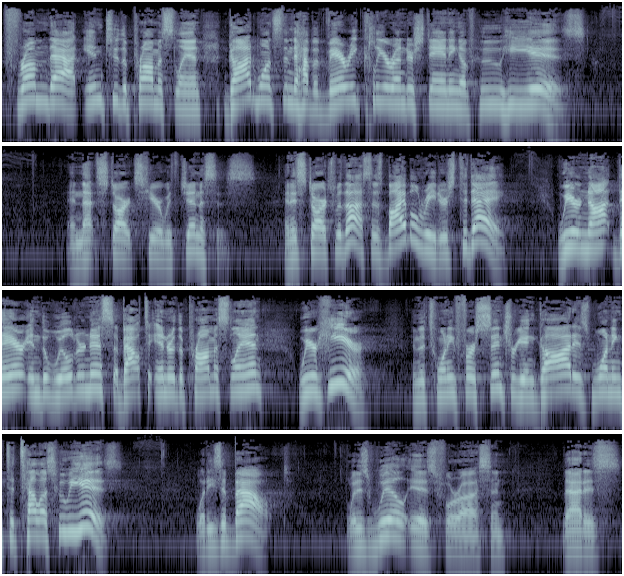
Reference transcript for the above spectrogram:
from that into the promised land, God wants them to have a very clear understanding of who He is. And that starts here with Genesis. And it starts with us as Bible readers today. We're not there in the wilderness about to enter the promised land. We're here in the 21st century, and God is wanting to tell us who He is, what He's about, what His will is for us, and that is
